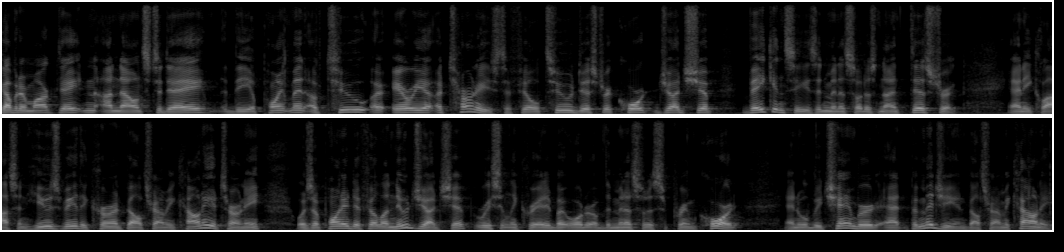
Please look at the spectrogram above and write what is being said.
Governor Mark Dayton announced today the appointment of two uh, area attorneys to fill two district court judgeship vacancies in Minnesota's 9th District. Annie Claesson Huseby, the current Beltrami County attorney, was appointed to fill a new judgeship recently created by order of the Minnesota Supreme Court and will be chambered at Bemidji in Beltrami County.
